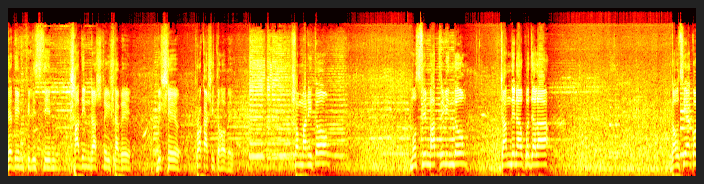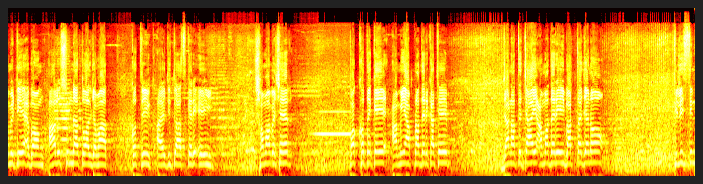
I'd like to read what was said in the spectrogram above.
যেদিন ফিলিস্তিন স্বাধীন রাষ্ট্র হিসাবে বিশ্বে প্রকাশিত হবে। সম্মানিত মুসলিম ভাতৃবৃন্দ, চান্দিনা উপজেলা, গাউসিয়া কমিটি এবং আহলুসুন্না তোয়াল জামাত কর্তৃক আয়োজিত আজকের এই সমাবেশের পক্ষ থেকে আমি আপনাদের কাছে জানাতে চাই, আমাদের এই বার্তা যেন ফিলিস্তিন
